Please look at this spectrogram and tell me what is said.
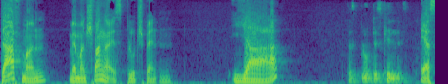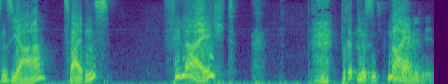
Darf man, wenn man schwanger ist, Blut spenden? Ja. Das Blut des Kindes. Erstens ja. Zweitens, vielleicht. Drittens, Drittens, nein.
